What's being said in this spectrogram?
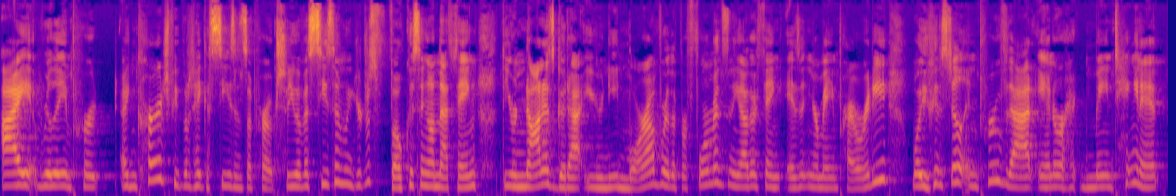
I really encourage people to take a seasons approach. So you have a season where you're just focusing on that thing that you're not as good at, you need more of, where the performance and the other thing isn't your main priority. Well, you can still improve that and or maintain it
